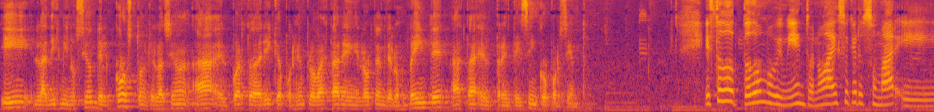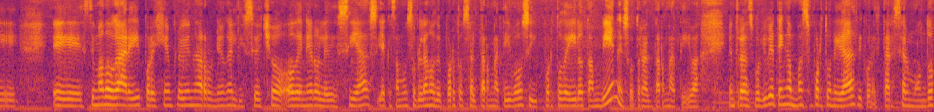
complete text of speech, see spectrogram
y la disminución del costo en relación al puerto de Arica, por ejemplo, va a estar en el orden de los 20 hasta el 35% es todo, todo un movimiento, ¿no? A eso quiero sumar, eh, eh, estimado Gary, por ejemplo, en una reunión el 18 de enero le decías, ya que estamos hablando de puertos alternativos y Puerto de Hilo también es otra alternativa. Mientras Bolivia tenga más oportunidades de conectarse al mundo,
